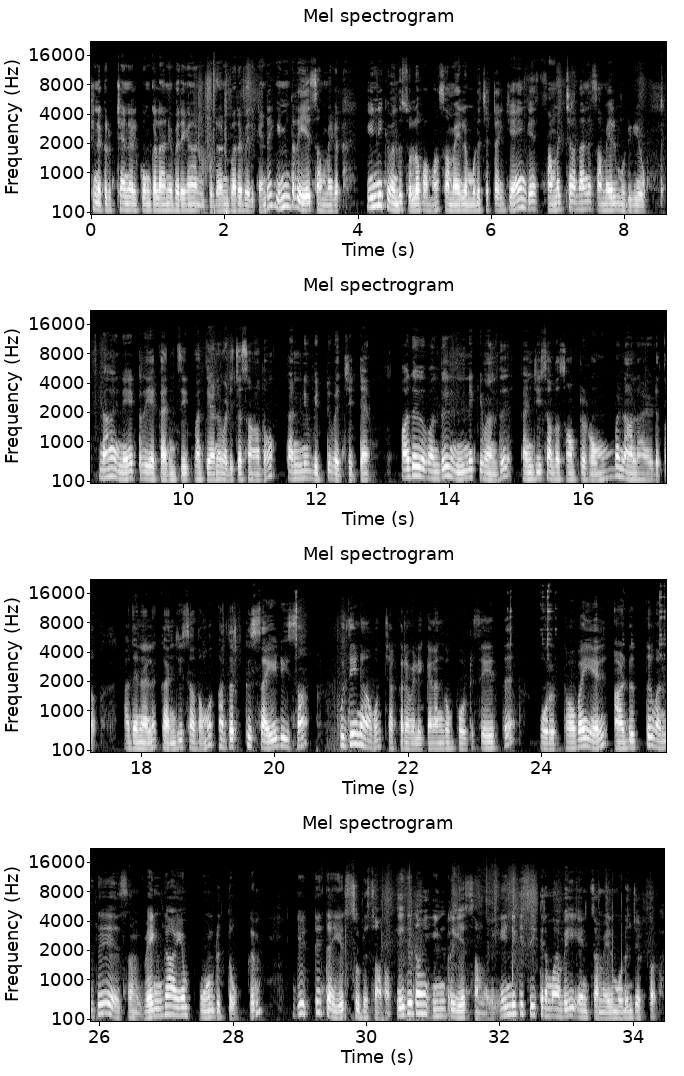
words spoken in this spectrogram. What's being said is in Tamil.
சின்ன குரூப் சேனலுக்கு உங்கள் அனைவரையும் அன்புடன் வரவேற்கின்ற இன்றைய சமையல். இன்றைக்கி வந்து சுலபமாக சமையலை முடிச்சிட்டேன். ஏங்க சமைச்சா தானே சமையல் முடியும்? நான் நேற்றைய கஞ்சி மத்தியானம் வடித்த சாதம் தண்ணி விட்டு வச்சிட்டேன். அது வந்து இன்றைக்கி வந்து கஞ்சி சாதம் சாப்பிட்டு ரொம்ப நாளாக எடுத்தோம் அதனால் கஞ்சி சாதமும் அதற்கு சைடிஷாக புதினாவும் சக்கரவள்ளி கிழங்கும் போட்டு சேர்த்து ஒரு துவையல் அடுத்து வந்து சம் வெங்காயம் பூண்டு தொக்கு கெட்டி தயிர் சுடு சாதம் இதுதான் இன்றைய சமையல். இன்றைக்கி சீக்கிரமாகவே என் சமையல் முடிஞ்சிருத்தோம்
